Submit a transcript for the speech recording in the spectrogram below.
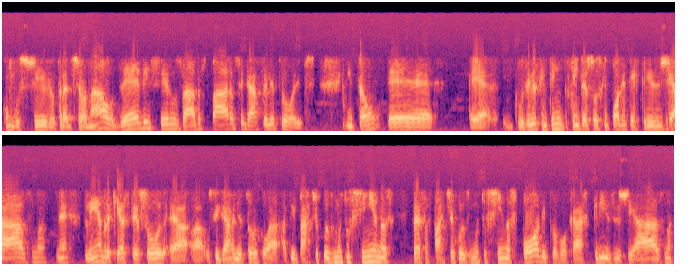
combustível tradicional devem ser usadas para os cigarros eletrônicos. Então, é, é, inclusive, assim, tem, tem pessoas que podem ter crise de asma, né? Lembra que as pessoas, é, a, a, o cigarro eletrônico a, tem partículas muito finas então, essas partículas muito finas podem provocar crises de asma,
